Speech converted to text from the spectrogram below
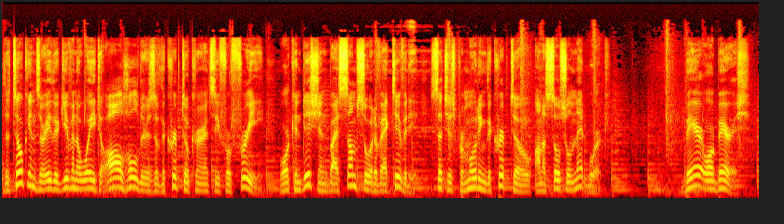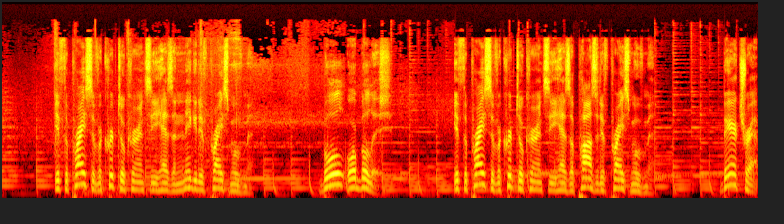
The tokens are either given away to all holders of the cryptocurrency for free or conditioned by some sort of activity, such as promoting the crypto on a social network. Bear or bearish. If the price of a cryptocurrency has a negative price movement. Bull or bullish. If the price of a cryptocurrency has a positive price movement. Bear trap.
